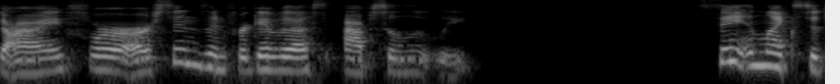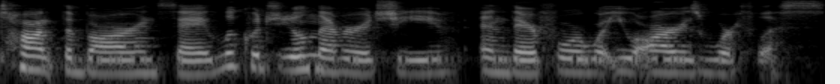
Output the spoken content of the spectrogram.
die for our sins and forgive us? Absolutely. Satan likes to taunt the bar and say, Look what you'll never achieve, and therefore what you are is worthless.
